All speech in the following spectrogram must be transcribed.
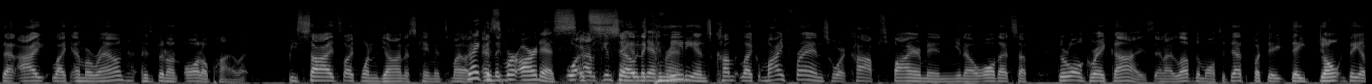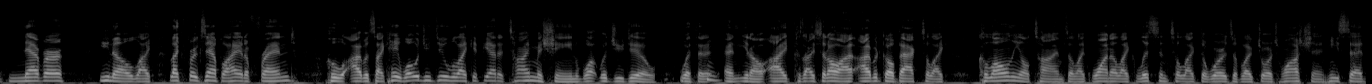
that I like am around has been on autopilot. Besides, like when Giannis came into my life, right, And because we're artists. well, it's I was gonna so say, and the different. comedians come, like my friends who are cops, firemen, you know, all that stuff. They're all great guys, and I love them all to death. But they, they don't, they have never, you know, like, like for example, I had a friend who I was like, hey, what would you do, like, if you had a time machine? What would you do with it? Hmm. and you know, I, because I said, oh, I, I would go back to like colonial times and like want to like listen to like the words of like George Washington. He said,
